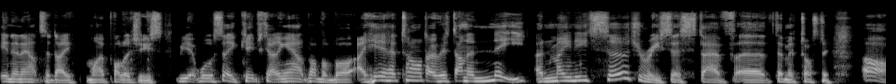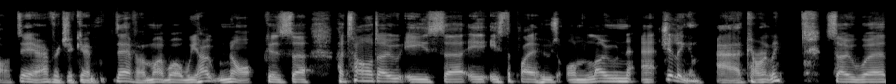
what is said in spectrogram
in and out today. My apologies. Yeah, we'll see. Keeps cutting out. Blah blah blah. I hear Hurtado has done a knee and may need surgery. Says Stav uh, Oh dear, average again. Never. My well, we hope not because uh, Hurtado is uh, is the player who's on loan at Gillingham uh, currently. So uh,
